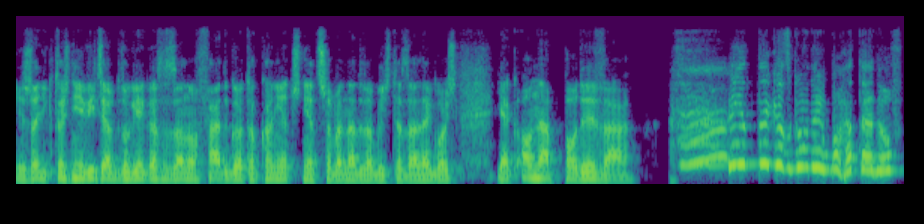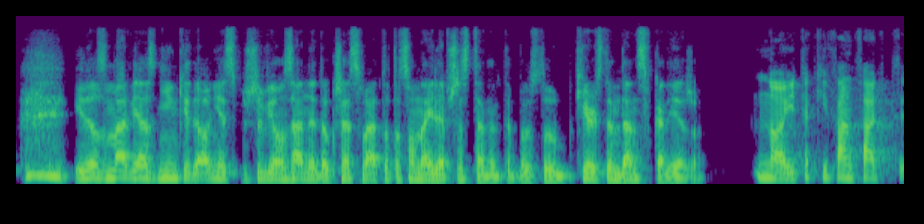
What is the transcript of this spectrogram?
Jeżeli ktoś nie widział drugiego sezonu Fargo, to koniecznie trzeba nadrobić tę zaległość. Jak ona porywa jednego z głównych bohaterów i rozmawia z nim, kiedy on jest przywiązany do krzesła, to to są najlepsze sceny. To po prostu Kirsten Dunst w karierze. No i taki fun fact,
